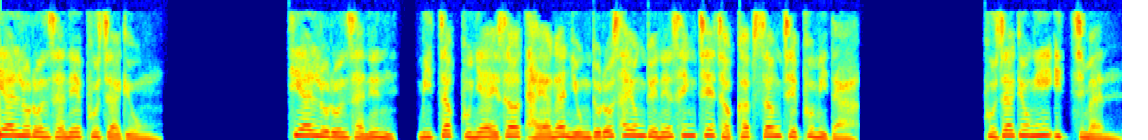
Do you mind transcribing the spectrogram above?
히알루론산의 부작용 히알루론산은 미적 분야에서 다양한 용도로 사용되는 생체 적합성 제품이다. 부작용이 있지만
